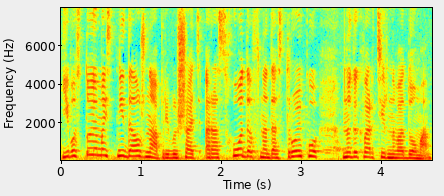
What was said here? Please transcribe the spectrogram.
Его стоимость не должна превышать расходов на достройку многоквартирного дома.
